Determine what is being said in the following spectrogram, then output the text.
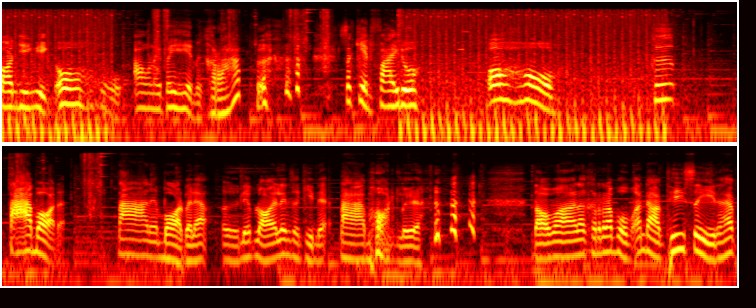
ตอนยิงอีก โอ้โห เอาอะไรไปเห็นครับ สเก็ตไฟดู โอ้โห คือตาบอดอะตาเนี่ยบอดไปแล้ว เออเรียบร้อยเล่นสกินเนี่ยตาบอดเลย ต่อมานะครับผมอันดับทีสี่ 4 นะครับ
